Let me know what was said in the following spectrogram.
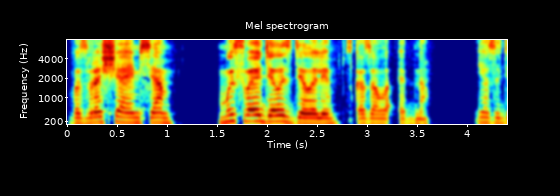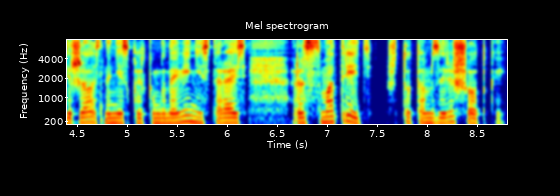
«Возвращаемся», «Мы свое дело сделали», — сказала Эдна. Я задержалась на несколько мгновений, стараясь рассмотреть, что там за решеткой.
